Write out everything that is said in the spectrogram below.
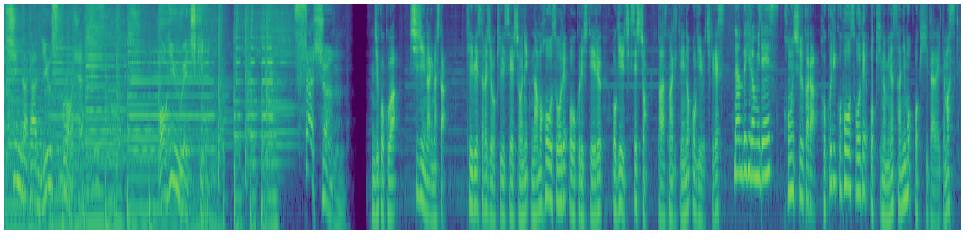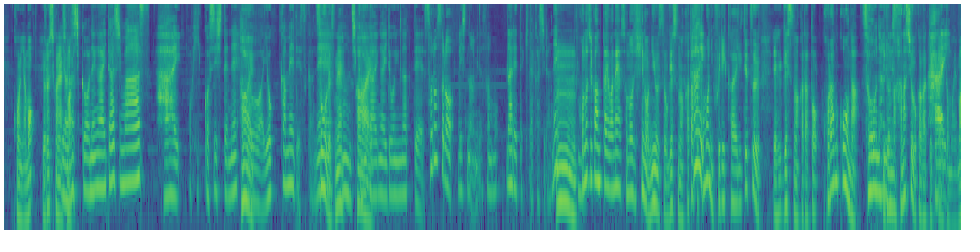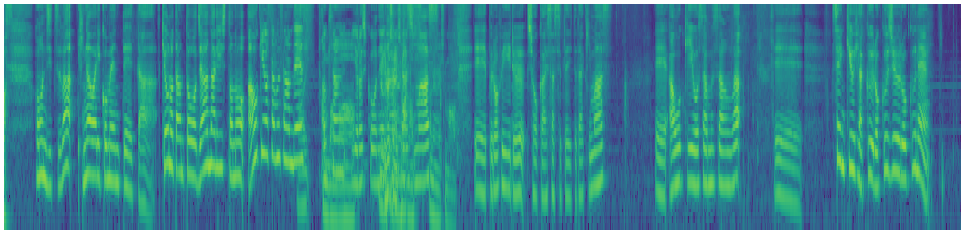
発信型ニュースプロジェクト。荻上チキ。セッション。時刻は7時になりました。TBS ラジオキーステーションに生放送でお送りしている荻上チキセッションパーソナリティの荻上チキです。南部ひろみです。今週から北陸放送でお聞きの皆さんにもお聞きいただいてます。今夜もよろしくお願いします。よろしくお願いいたします。はい、お引っ越ししてね、はい。今日は4日目ですかね。そうですね。ん時間はい。帯が移動になって、そろそろリスナーの皆さんも慣れてきたかしらね。うん、この時間帯はね、その日のニュースをゲストの方とともに振り返りつつ、えーゲストの方とコラムコーナー、そうなんいろんな話を伺っていきたいと思います。本日は日替わりコメンテーター、今日の担当ジャーナリストの青木治さんです。はい青木さこんよろしくお願いいたします。お願いします。えープロフィール紹介させていただきます。えー青木治さんは、えー1966年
